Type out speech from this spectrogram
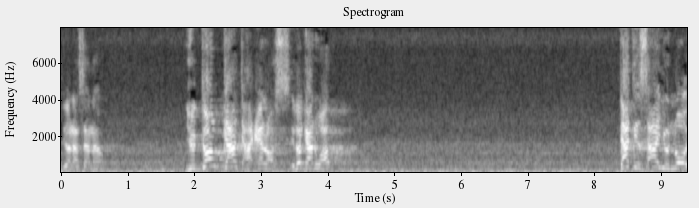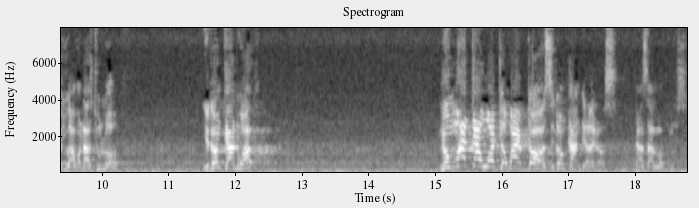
Do you understand now? You don't count her errors. You don't count what? That is how you know you have understood love. You don't count what? No matter what your wife does, you don't count the errors. That's how love is.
